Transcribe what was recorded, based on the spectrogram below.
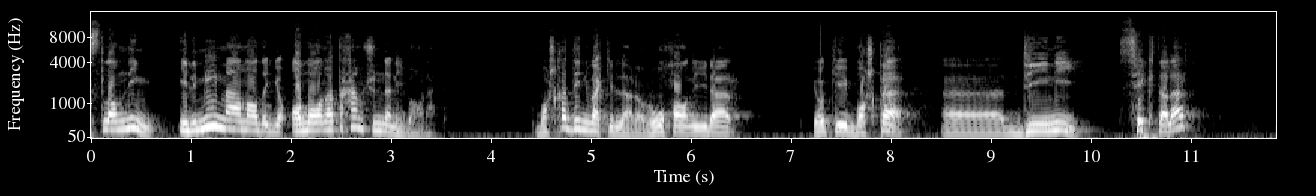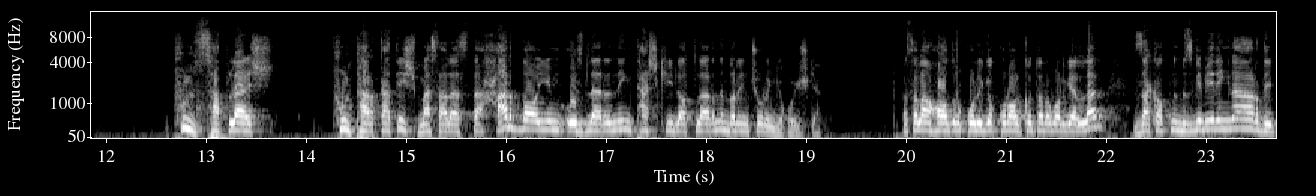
Islomning ilmiy ma'nodagi omonati ham shundan iborat. Boshqa din vakillari ruhoniylar yoki boshqa e, diniy sektalar pul saplash pul tarqatish masalasida har doim o'zlarining tashkilotlarini birinchi o'ringa qo'yishgan. Masalan hozir qo'liga qurol ko'tarib olganlar zakotni bizga beringlar deb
